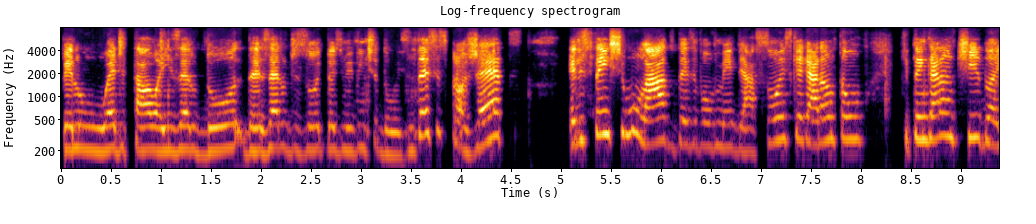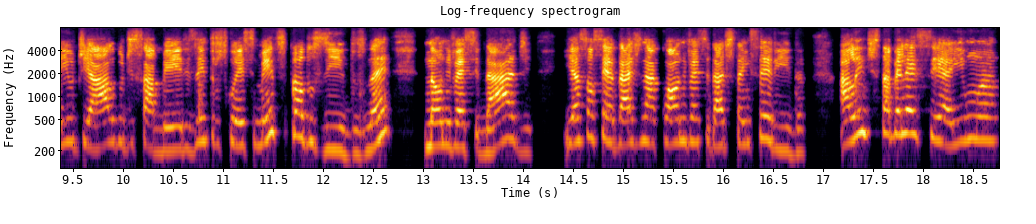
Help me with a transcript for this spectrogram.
pelo edital aí 018-2022. Então, esses projetos, eles têm estimulado o desenvolvimento de ações que garantam, que têm garantido aí o diálogo de saberes entre os conhecimentos produzidos, né, na universidade e a sociedade na qual a universidade está inserida, além de estabelecer aí uma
